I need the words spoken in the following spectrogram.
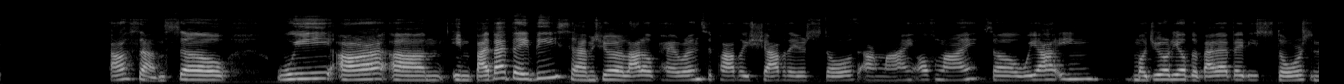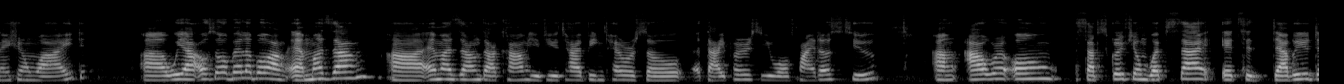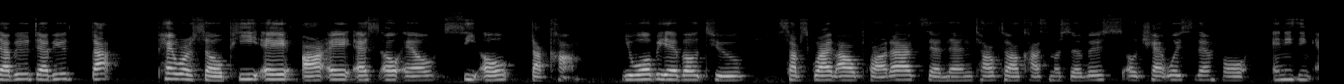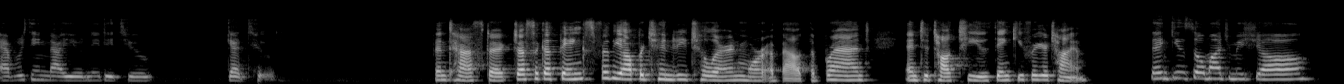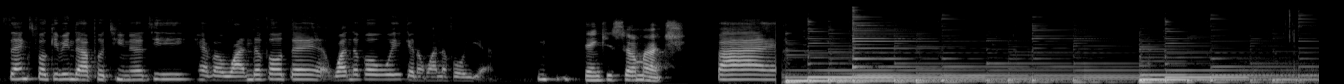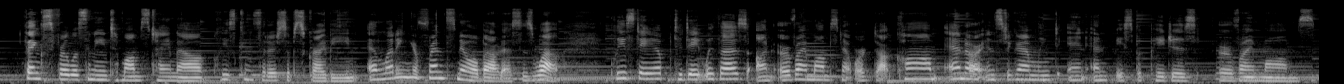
Awesome. So we are um, in buybuy Babies. I'm sure a lot of parents probably shop their stores online, offline. So we are in majority of the buybuy BABY stores nationwide. Uh, we are also available on Amazon, uh, Amazon.com. If you type in Parasol diapers, you will find us too. On our own subscription website, it's www.parasol, P-A-R-A-S-O-L-C-O.com you will be able to subscribe our products and then talk to our customer service or chat with them for anything, everything that you needed to get to. Fantastic. Jessica, thanks for the opportunity to learn more about the brand and to talk to you. Thank you for your time. Thank you so much, Michelle. Thanks for giving the opportunity. Have a wonderful day, a wonderful week, and a wonderful year. Thank you so much. Bye. Thanks for listening to Mom's Time Out. Please consider subscribing and letting your friends know about us as well. Please stay up to date with us on IrvineMomsNetwork.com and our Instagram, LinkedIn, and Facebook pages, Irvine Moms.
